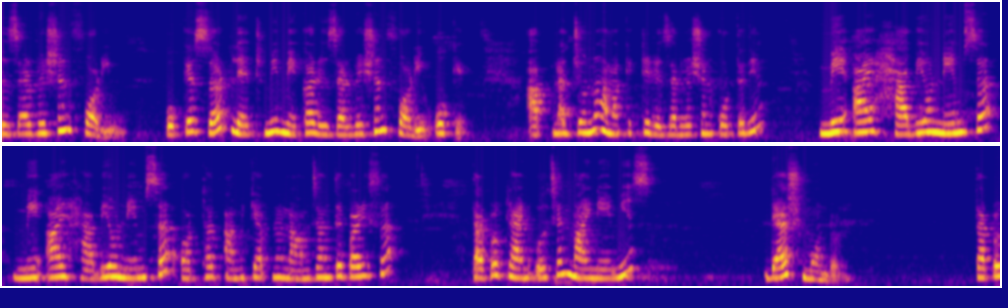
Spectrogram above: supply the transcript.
reservation for you okay sir let me make a reservation for you okay আপনার জন্য আমাকে একটি রিজার্ভেশন করতে দিন। May I have your name sir may I have your name sir অর্থাৎ আমি কি আপনার নাম জানতে পারি স্যার তারপর ক্লায়েন্ট বলছেন my name is dash Mondal তারপর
